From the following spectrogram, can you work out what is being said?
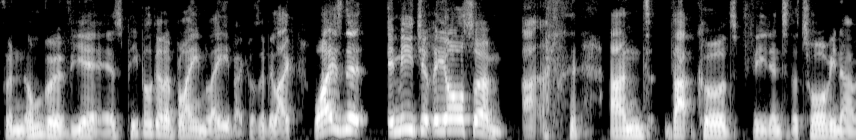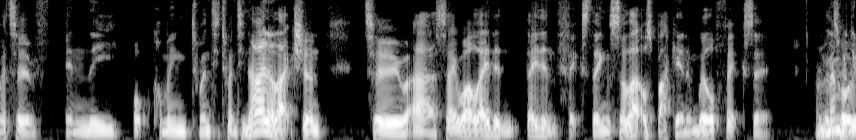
for a number of years. People are going to blame Labour because they'll be like, "Why isn't it immediately awesome?" Uh, and that could feed into the Tory narrative in the upcoming 2029 election to uh, say, "Well, they didn't they didn't fix things, so let us back in and we'll fix it." Remember the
